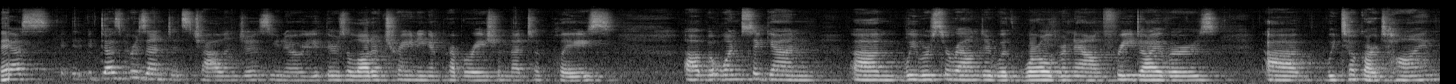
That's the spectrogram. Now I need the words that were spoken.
Yes, it, it does present its challenges. You know, you, there's a lot of training and preparation that took place, uh, but once again, um, we were surrounded with world-renowned free divers. Uh, we took our time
